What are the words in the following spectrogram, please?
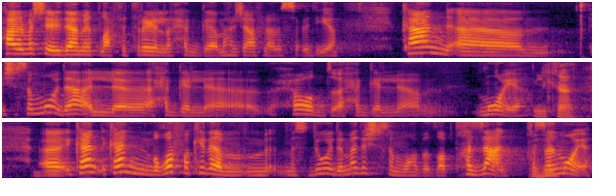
هذا المشهد اللي دائما يطلع في تريلر حق مهرجان أفلام السعودية. كان إيش يسموه ده حق الحوض حق المويه اللي كان. آه، كان كان غرفة كذا مسدودة ما أدري إيش يسموها بالضبط. خزان خزان موية.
